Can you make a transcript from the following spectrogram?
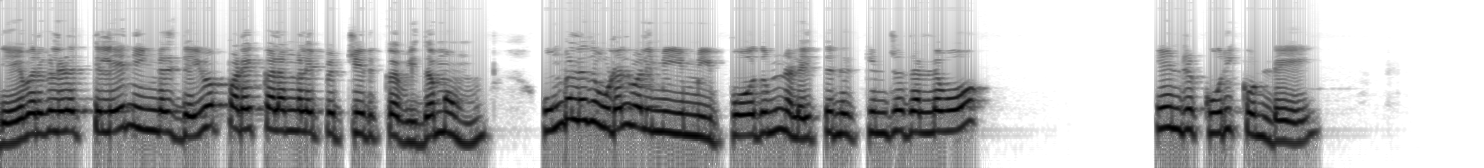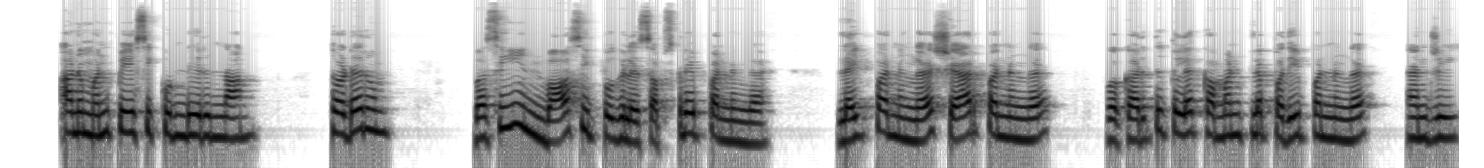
தேவர்களிடத்திலே நீங்கள் தெய்வ படைக்கலங்களை பெற்றிருக்க விதமும் உங்களது உடல் வலிமையும் இப்போதும் நிலைத்து நிற்கின்றதல்லவோ? என்று கூறிக்கொண்டே அனுமன் பேசிக் கொண்டிருந்தான் தொடரும். வசியின் வாசிப்புகளை சப்ஸ்கிரைப் பண்ணுங்க. லைக் பண்ணுங்க ஷேர் பண்ணுங்க. உங்க கருத்துக்களை கமெண்ட்ல பதிவு பண்ணுங்க. நன்றி.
